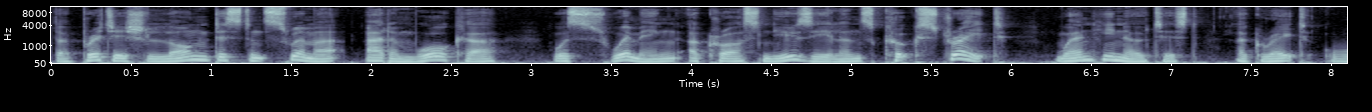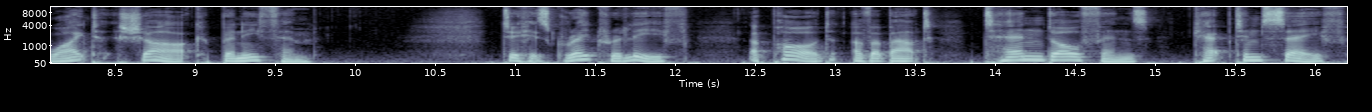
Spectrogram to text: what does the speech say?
the British long distance swimmer Adam Walker was swimming across New Zealand's Cook Strait when he noticed a great white shark beneath him. To his great relief, a pod of about 10 dolphins kept him safe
